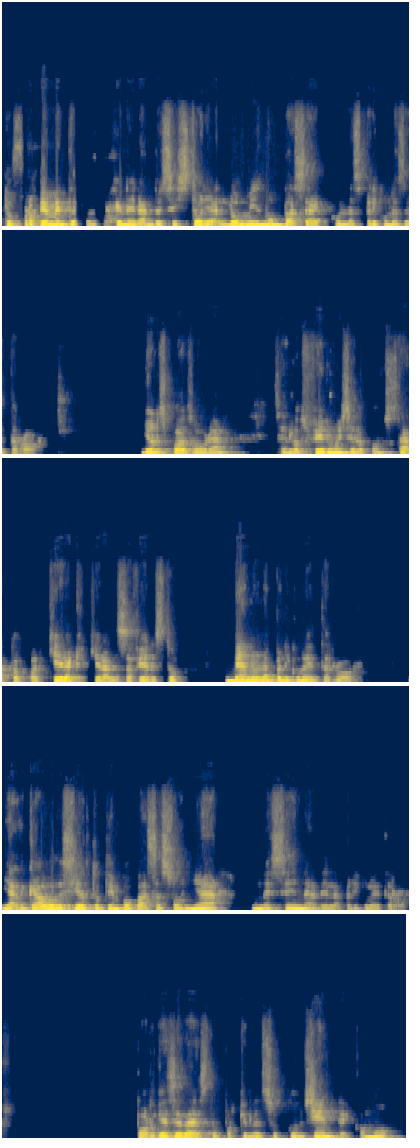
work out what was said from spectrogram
Tú propiamente te está generando esa historia. Lo mismo pasa con las películas de terror. Yo les puedo asegurar, se los firmo y se lo constato a cualquiera que quiera desafiar esto. Vean una película de terror y al cabo de cierto tiempo vas a soñar una escena de la película de terror. ¿Por qué se da esto? Porque en el subconsciente, como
